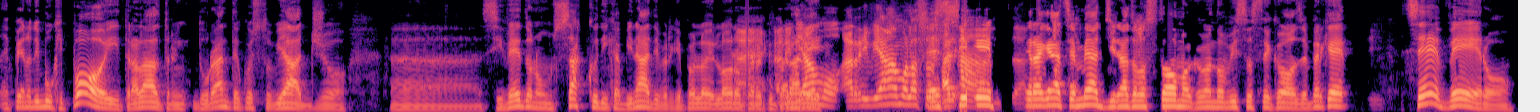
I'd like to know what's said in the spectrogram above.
è pieno di buchi. Poi tra l'altro durante questo viaggio Uh, si vedono un sacco di cabinati perché poi loro eh, per recuperare arriviamo, arriviamo alla sostanza eh sì, ragazzi a me ha girato lo stomaco quando ho visto queste cose perché se è vero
